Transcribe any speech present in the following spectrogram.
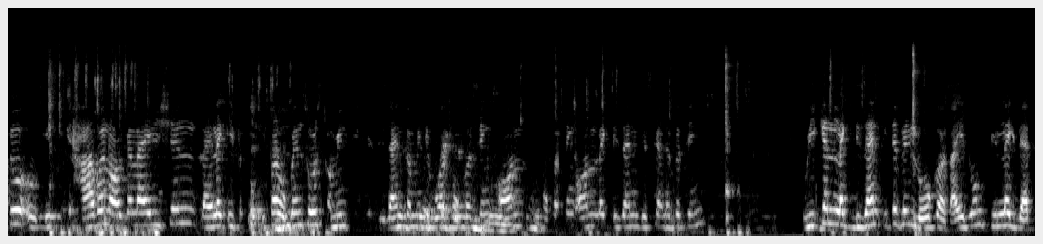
so if we have an organization like, like if if our open source community design community who are focusing on focusing on like designing this kind of a thing we can like design it a very low cost. I don't feel like that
